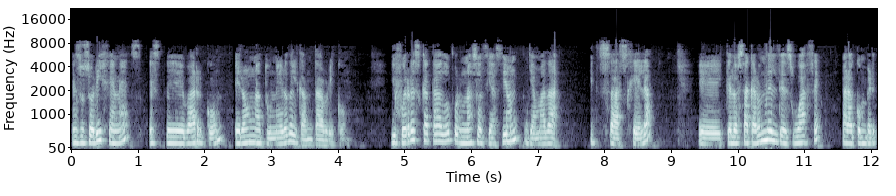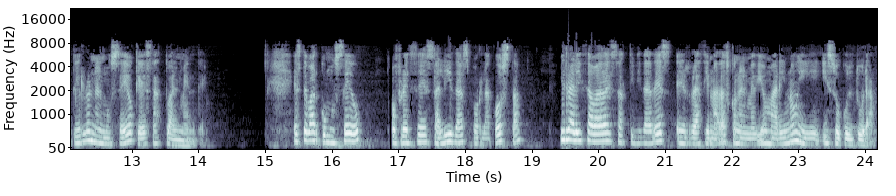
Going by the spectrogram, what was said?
en sus orígenes, este barco era un atunero del Cantábrico y fue rescatado por una asociación llamada Itzasgela, eh, que lo sacaron del desguace para convertirlo en el museo que es actualmente. Este barco museo ofrece salidas por la costa y realiza varias actividades eh, relacionadas con el medio marino y su cultura.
